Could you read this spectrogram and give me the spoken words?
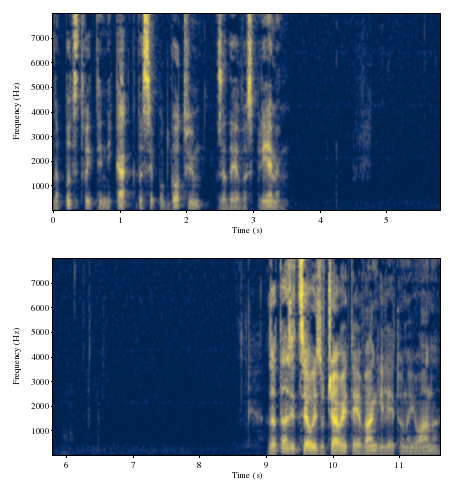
напътствайте ни как да се подготвим, за да я възприемем. За тази цел изучавайте Евангелието на Йоанна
